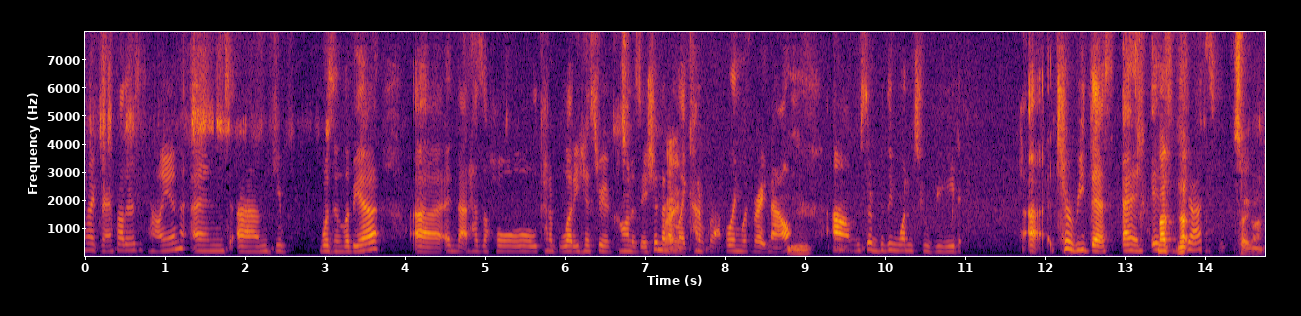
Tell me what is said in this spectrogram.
my grandfather is Italian, and um, he was in Libya, uh, and that has a whole kind of bloody history of colonization that I'm like kind of grappling with right now. Mhm. Um, so I really wanted to read uh, to read this, and it's Not- not- just Sorry, go on.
